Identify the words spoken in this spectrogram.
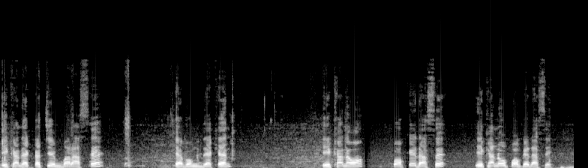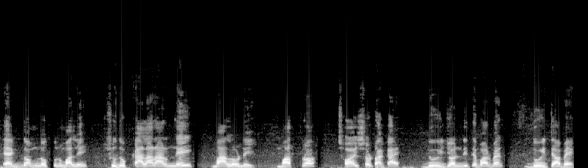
এখানে একটা চেম্বার আছে এবং দেখেন, এখানেও পকেট আছে, এখানেও পকেট আছে। একদম নতুন মালই, শুধু কালার আর নেই, মালও নেই। মাত্র ছয়শো টাকায় দুইজন নিতে পারবেন দুইটা ব্যাগ।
